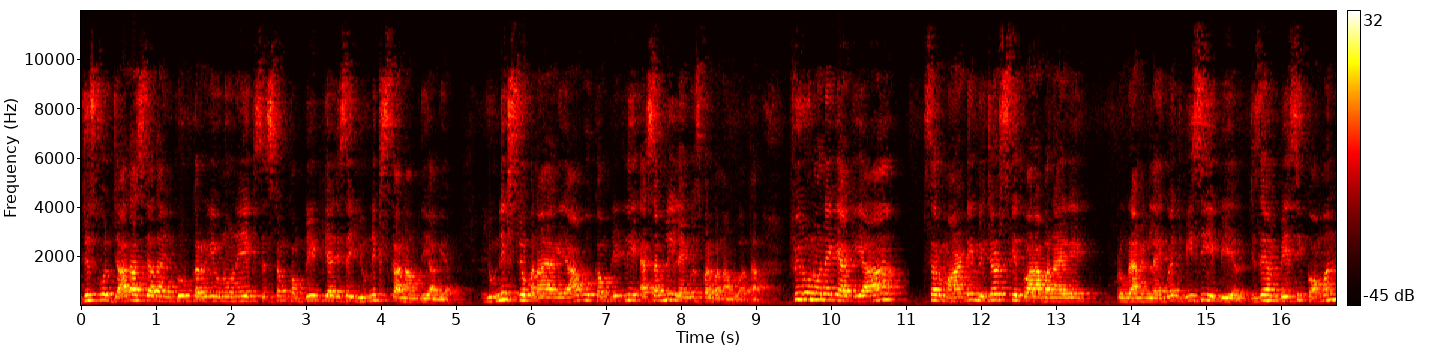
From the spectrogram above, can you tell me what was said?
जिसको ज़्यादा से ज़्यादा इंप्रूव करके उन्होंने एक सिस्टम कंप्लीट किया, जिसे यूनिक्स का नाम दिया गया। यूनिक्स जो बनाया गया, वो कंप्लीटली असेंबली लैंग्वेज पर बना हुआ था। फिर उन्होंने क्या किया सर मार्टिन रिचर्ड्स के द्वारा बनाए गए प्रोग्रामिंग लैंग्वेज बीसीएपीएल जिसे हम बेसिक कॉमन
